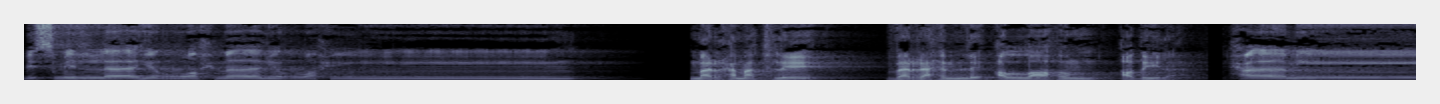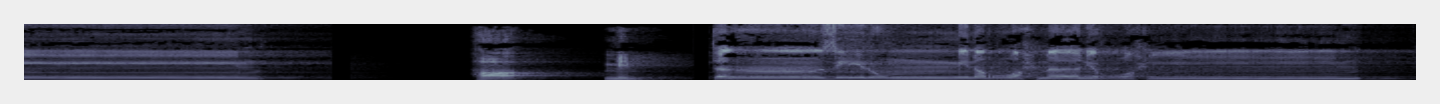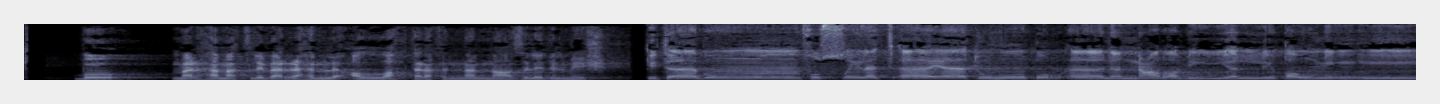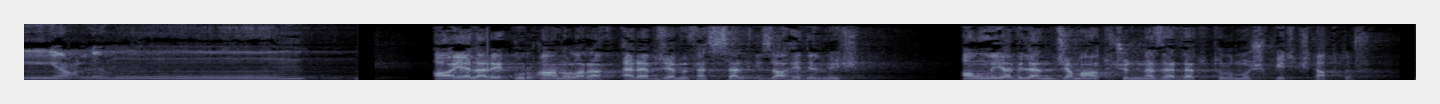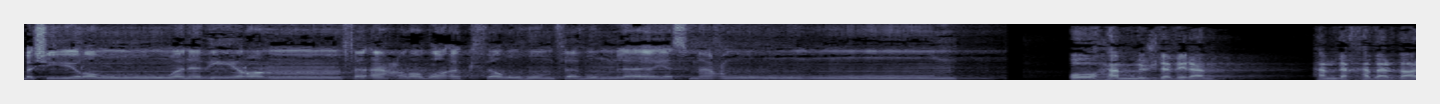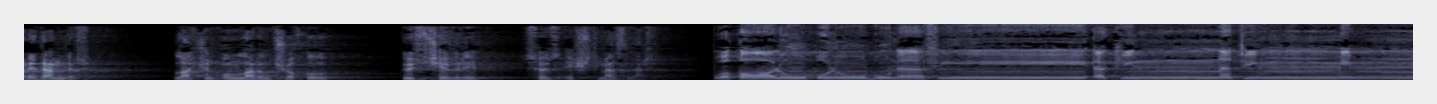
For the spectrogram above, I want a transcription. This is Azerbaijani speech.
بسم الله الرحمن الرحيم مرحمتلي ورحملي اللهم عديلا حميم ها ميم تنزيل من الرحمن الرحيم بو mərhəmətli və rəhimli Allah tərəfindən nazil edilmiş. Kitabun fussilət əyətuhu Qur'anən Arabiyyən liqavmin ya'ləmun Ayələri Qur'an olaraq ərəbcə müfəssəl izah edilmiş, anlaya bilən cəmaat üçün nəzərdə tutulmuş bir kitabdır. بشيرا ونذيرا فأعرض أكثرهم فهم لا يسمعون O həm müjdə verən, həm də xəbərdar edəndir. Lakin onların çoxu üz çevirib söz eşitməzlər. وقالوا قلوبنا في أكنة مما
